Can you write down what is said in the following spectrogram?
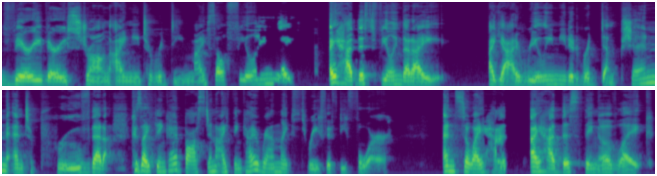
very, very strong, I need to redeem myself feeling. Like I had this feeling that I, I yeah, I really needed redemption and to prove that because I think at Boston, I think I ran like 354. And so I had I had this thing of like,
